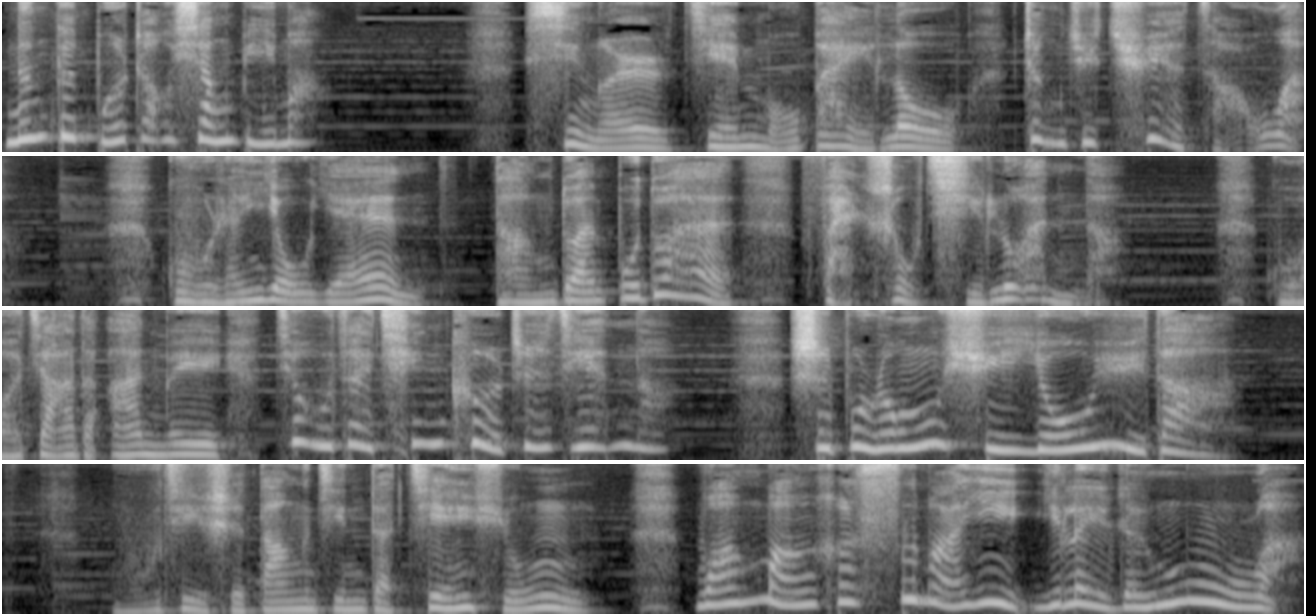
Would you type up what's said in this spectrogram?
能跟伯昭相比吗？幸而奸谋败露，证据确凿啊！古人有言：“当断不断，反受其乱呐。”国家的安危就在顷刻之间呢，是不容许犹豫的。无忌是当今的奸雄，王莽和司马懿一类人物啊！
